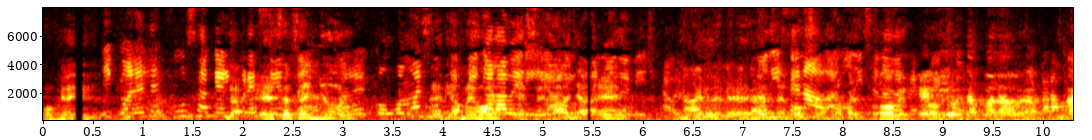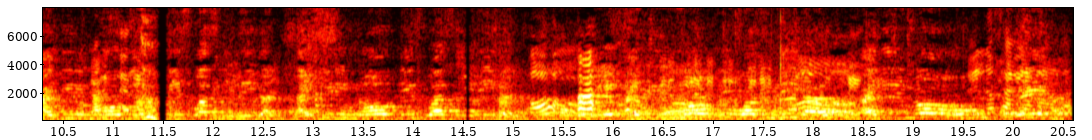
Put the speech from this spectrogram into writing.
¿Ok? ¿Y cuál es la excusa que él La- presenta? ese señor ¿Cuál es- con- ¿Cómo él sería mejor la que avería se vaya él. de Beach House? que No el dice nada, no dice nada. Él dijo estas palabras. I didn't know this was illegal. I didn't know this was illegal. Oh, Okay? I didn't know this was illegal. I didn't know. él no sabía nada.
